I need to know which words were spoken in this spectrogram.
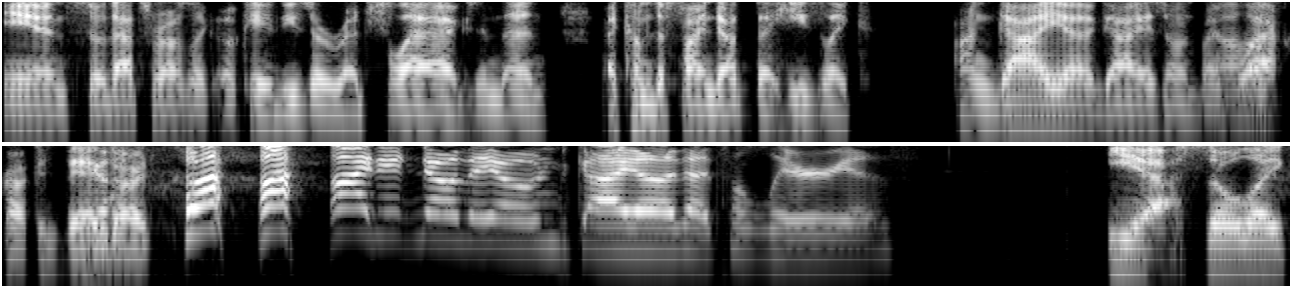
and so that's where I was like, okay, these are red flags. And then I come to find out that he's like on Gaia. Gaia is owned by Uh-huh. BlackRock and Vanguard. I didn't know they owned Gaia. That's hilarious. Yeah, so like,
